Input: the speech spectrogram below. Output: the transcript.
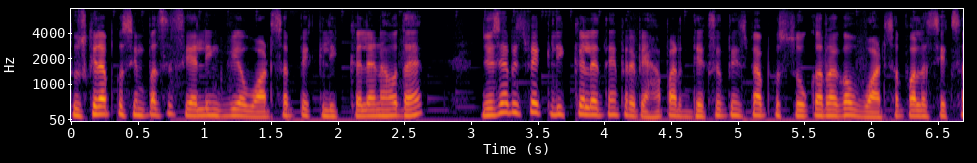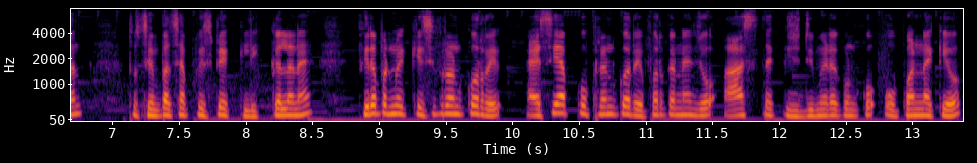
तो उसके लिए आपको सिंपल से शेयर लिंक भी व्हाट्सअप पे क्लिक कर लेना होता है। जैसे आप इस पर क्लिक कर लेते हैं, फिर आप यहाँ पर देख सकते हैं, इसमें आपको शो कर रहा होगा व्हाट्सअप वाला सेक्शन तो सिंपल से आपको इस पर क्लिक कर लेना है। फिर अपन में किसी फ्रेंड को ऐसे आपको फ्रेंड को रेफर करना है जो आज तक इस डीमेट अकाउंट को ओपन ना किया हो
